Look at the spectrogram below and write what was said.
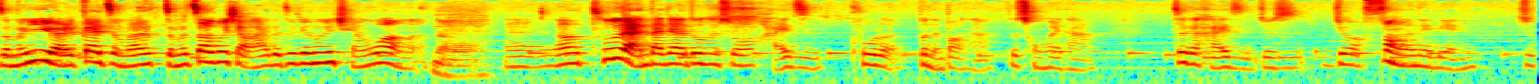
怎么育儿、该怎么怎么照顾小孩的这些东西全忘了。嗯，然后突然大家都会说，孩子哭了不能抱他，就宠坏他。这个孩子就是就要放在那边，就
